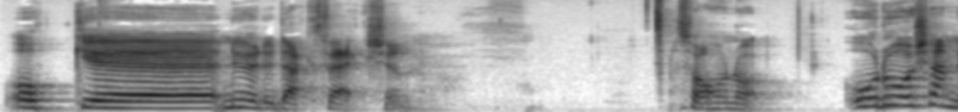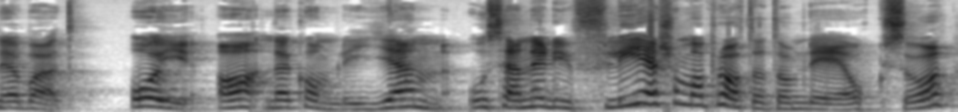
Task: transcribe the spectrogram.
Och eh, nu är det dags för action sa hon då. Och då kände jag bara att oj, ja, där kom det igen. Och sen är det ju fler som har pratat om det också.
